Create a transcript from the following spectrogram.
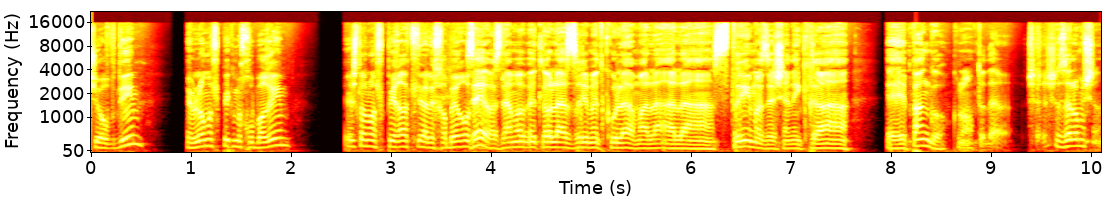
שעובדים, הם לא מספיק מחוברים, יש לנו אספירציה לחבר אותם. זהו, אז למה באמת לא להזרים את כולם על, על הסטרים הזה שנקרא אה, פנגו? כלומר, אתה יודע, ש, שזה לא משנה.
